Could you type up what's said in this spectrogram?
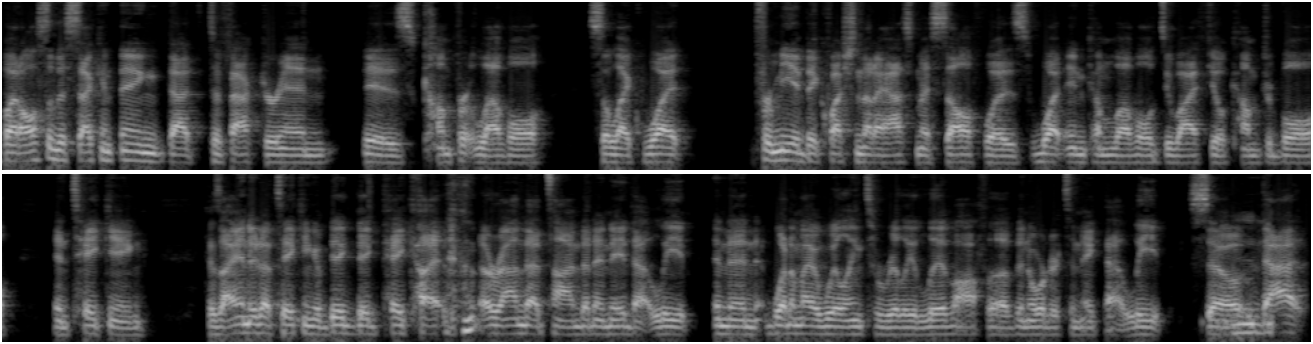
But also the second thing that to factor in is comfort level. So like what for me a big question that I asked myself was what income level do I feel comfortable in taking because I ended up taking a big, big pay cut around that time that I made that leap. And then what am I willing to really live off of in order to make that leap? So mm-hmm. that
